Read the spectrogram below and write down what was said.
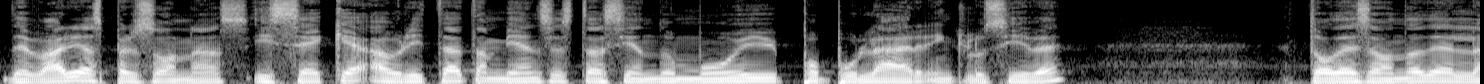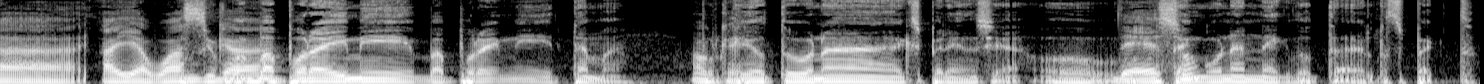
de varias personas y sé que ahorita también se está haciendo muy popular, inclusive toda esa onda de la ayahuasca. va por ahí mi, va por ahí mi tema. Porque yo tuve una experiencia o ¿De eso? tengo una anécdota al respecto.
